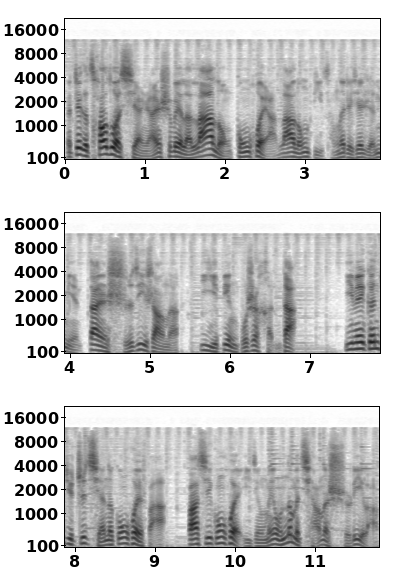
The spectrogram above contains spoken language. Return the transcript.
那这个操作显然是为了拉拢工会啊，拉拢底层的这些人民，但实际上呢，意义并不是很大，因为根据之前的工会法，巴西工会已经没有那么强的实力了，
